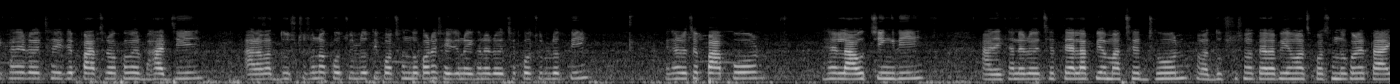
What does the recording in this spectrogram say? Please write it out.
এখানে রয়েছে এই যে পাঁচ রকমের ভাজি, আর আমার দুষ্টু সোনা কচুরলতি পছন্দ করে, সেই জন্য এখানে রয়েছে কচুরলতি এখানে রয়েছে পাঁপড়, এখানে লাউ চিংড়ি, আর এখানে রয়েছে তেলাপিয়া মাছের ঝোল। আমার দুষ্টু সোনা তেলাপিয়া মাছ পছন্দ করে, তাই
